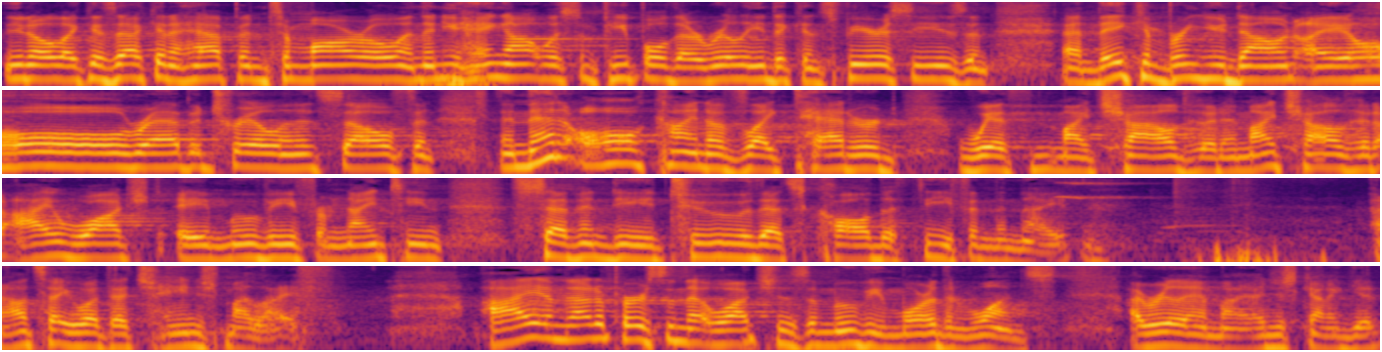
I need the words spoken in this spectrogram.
You know like is that going to happen tomorrow? And then you hang out with some people that are really into conspiracies and, and they can bring you down a whole rabbit trail in itself myself. And, and that all kind of like tattered with my childhood. In my childhood, I watched a movie from 1972 that's called The Thief in the Night. And I'll tell you what, that changed my life. I am not a person that watches a movie more than once. I really am. I just kind of get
